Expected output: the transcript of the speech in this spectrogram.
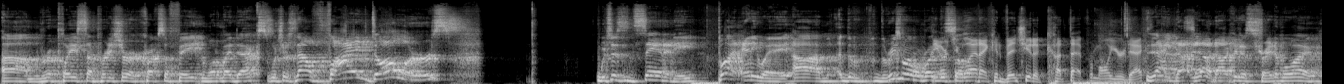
Um, replaced, I'm pretty sure, a Crux of Fate in one of my decks, which is now five dollars. Which is insanity, but anyway, um, the the reason why we're bringing this up, glad I convinced you to cut that from all your decks? yeah, man? no, yeah, not gonna trade them away.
